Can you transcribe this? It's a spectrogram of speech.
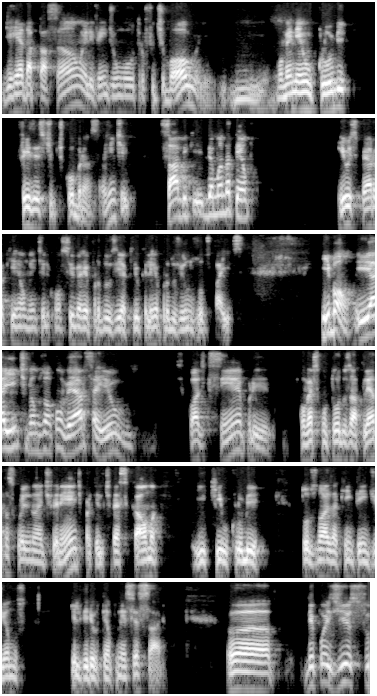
de readaptação, ele vem de um outro futebol, e, em momento nenhum o clube fez esse tipo de cobrança. A gente sabe que demanda tempo. Eu espero que realmente ele consiga reproduzir aqui o que ele reproduziu nos outros países. E bom, e aí tivemos uma conversa, eu quase que sempre converso com todos os atletas, com ele não é diferente, para que ele tivesse calma e que o clube, todos nós aqui entendíamos que ele teria o tempo necessário. Uh, depois disso,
